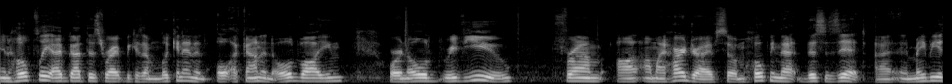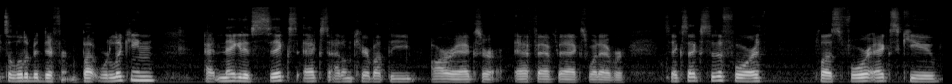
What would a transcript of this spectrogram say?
and hopefully I've got this right because I'm looking at an old, I found an old volume or an old review from on, on my hard drive, so I'm hoping that this is it, uh, and maybe it's a little bit different, but we're looking at negative 6x, I don't care about the rx or ffx, whatever, 6x to the fourth plus 4x cubed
